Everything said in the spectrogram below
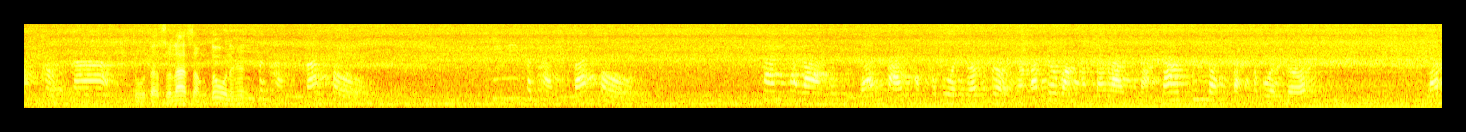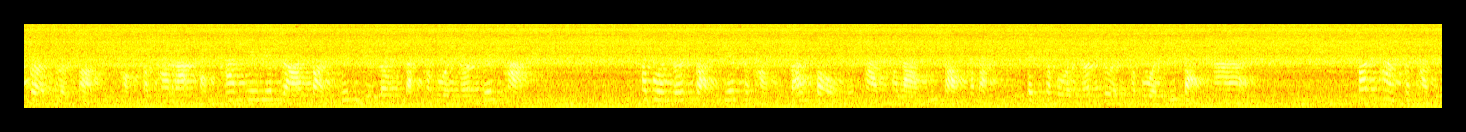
ารโปรดทราบตู้ตัดโซล่าสองตู้นะฮะ ที่สถานีบ้านโป่งที่นี่สถานีบ้านโป่งชานชาลาจะอยู่ด้านซ้ายของขบวนรถโปรดระมัดระวังอันตรายขณะก้าวขึ้นลงจากขบวนรถ และโปรดตรวจสอบสิ่งของสัมภาระของท่านให้เรียบร้อยก่อนขึ้นหรือลงจากขบวนรถด้วยค่ะ ขบวนรถจอดเทียบสถานีบ้านโป่งในชานชาลาที่สองขณะนี้เป็นขบวนรถด่วนขบวนที่85 ต้นทางสถานี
